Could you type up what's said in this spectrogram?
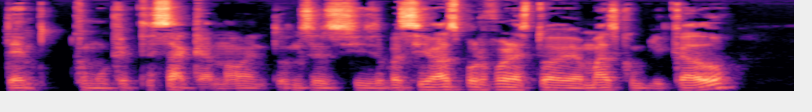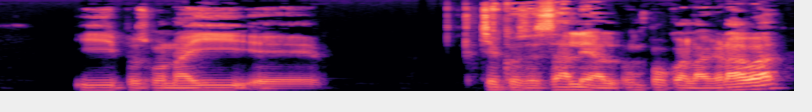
te, como que te saca, ¿no? Entonces, si, si vas por fuera es todavía más complicado. Y pues bueno, ahí Checo se sale un poco a la grava,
